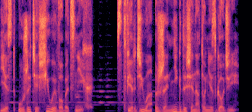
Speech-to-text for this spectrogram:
jest użycie siły wobec nich. Stwierdziła, że nigdy się na to nie zgodzi.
